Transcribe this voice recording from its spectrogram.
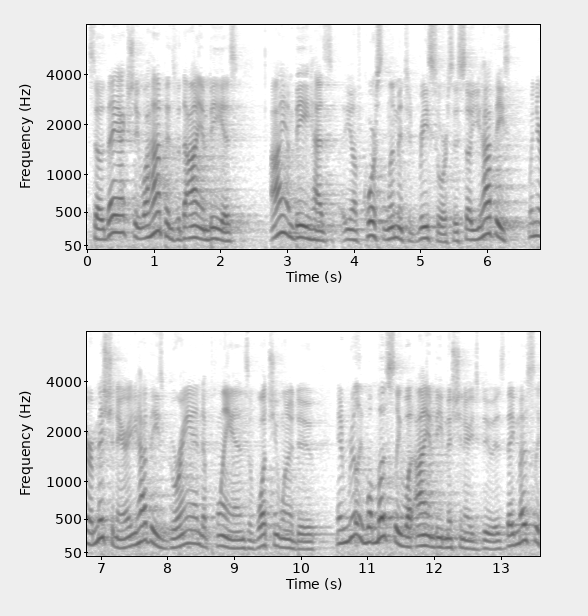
So they actually, what happens with the IMB is IMB has, you know, of course, limited resources. So you have these, when you're a missionary, you have these grand plans of what you want to do. And really, what mostly what IMB missionaries do is they mostly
